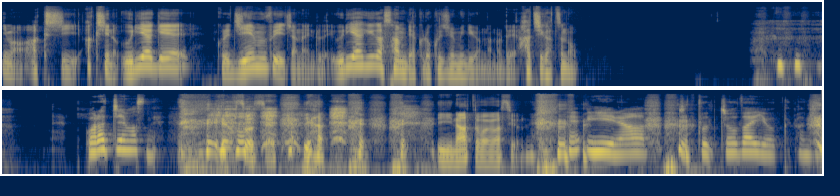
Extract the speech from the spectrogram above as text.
今、アクシー、アクシーの売り上げ、これ GMV じゃないので、売り上げが360ミリオンなので、8月の。笑っちゃいますね。いや、そうですね。いや、いいなと思いますよね。え、いいなちょっとちょうだいよって感じ。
